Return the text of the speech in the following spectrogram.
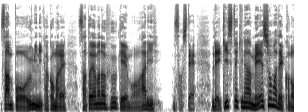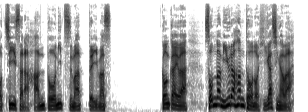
三方海に囲まれ里山の風景もありそして歴史的な名所までこの小さな半島に詰まっています。今回はそんな三浦半島の東側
